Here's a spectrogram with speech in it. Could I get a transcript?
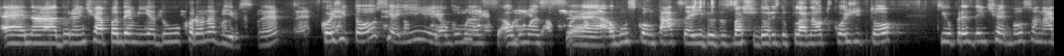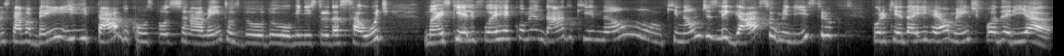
é, na, durante a pandemia do coronavírus, né? Cogitou-se aí algumas, algumas, é, alguns contatos aí do, dos bastidores do Planalto cogitou que o presidente Jair Bolsonaro estava bem irritado com os posicionamentos do, do ministro da Saúde mas que ele foi recomendado que não que não desligasse o ministro porque daí realmente poderia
